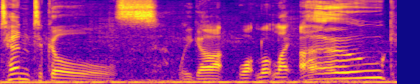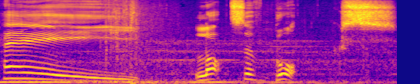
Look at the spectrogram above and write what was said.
tentacles. We got what looked like... Okay! Lots of books.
